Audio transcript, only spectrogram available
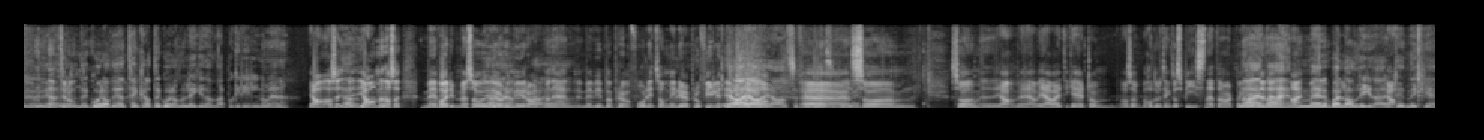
Jo, jeg, Trond? det går an, jeg tenker at det går an å legge den der på grillen òg. Ja, altså, Ja. ja. men altså, med varme så Ja, gjør du mye rart. Men, jeg, men vi bør prøve å få litt sånn miljøprofil i Ja, ja, ja, selvfølgelig. Eh, selvfølgelig. så så ja, jeg, jeg veit ikke helt om altså, Hadde du tenkt å spise den etter den har vært på Nei, grillen? nei, mer enn bare la den ligge der til den ikke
